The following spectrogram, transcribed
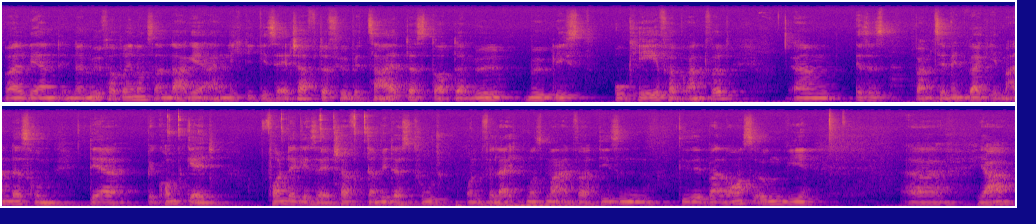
weil während in der Müllverbrennungsanlage eigentlich die Gesellschaft dafür bezahlt, dass dort der Müll möglichst okay verbrannt wird, ähm, ist es beim Zementwerk eben andersrum. Der bekommt Geld von der Gesellschaft, damit er es tut. Und vielleicht muss man einfach diesen, diese Balance irgendwie äh, ja,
